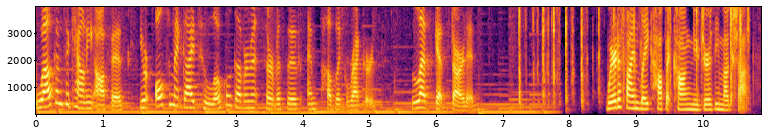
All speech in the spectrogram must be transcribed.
Welcome to County Office, your ultimate guide to local government services and public records. Let's get started. Where to find Lake Hopatcong, New Jersey mugshots.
